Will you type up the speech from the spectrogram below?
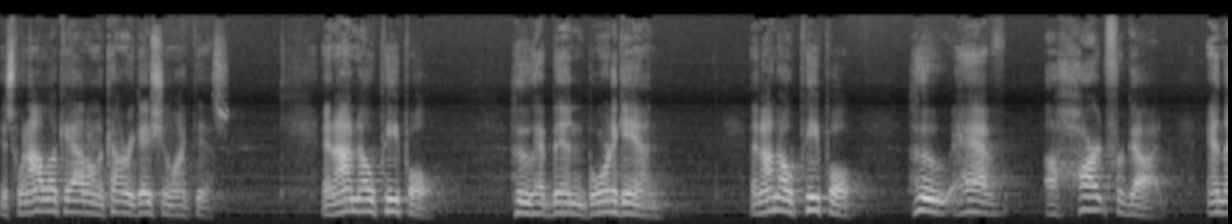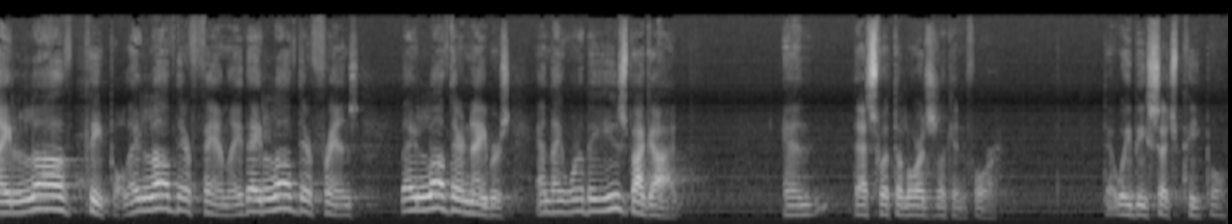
is when I look out on a congregation like this and I know people who have been born again, and I know people who have a heart for God and they love people. They love their family. They love their friends. They love their neighbors. And they want to be used by God. And that's what the Lord's looking for that we be such people.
